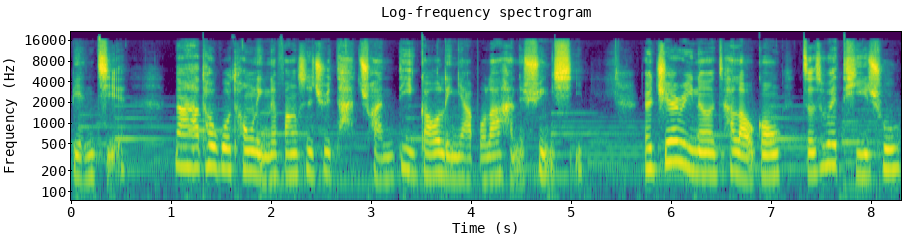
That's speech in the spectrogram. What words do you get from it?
连接。那他透过通灵的方式去传递高龄亚伯拉罕的讯息，而 Jerry 呢，她老公则是会提出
